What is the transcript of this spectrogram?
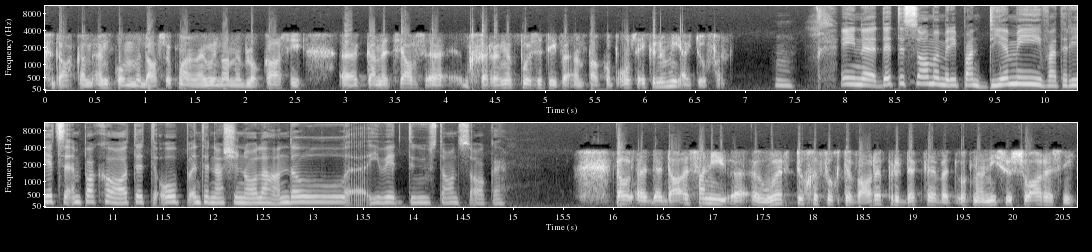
daar kan inkom en daar's ook maar nou en dan 'n blokkade, uh, kan dit selfs 'n uh, geringe positiewe impak op ons ekonomie uitoefen. Hmm. En uh, dit is same met die pandemie wat reeds 'n impak gehad het op internasionale handel, uh, jy weet, hoe staan sake? Wel, uh, daar is van die uh, hoër toegevoegde waardeprodukte wat ook nou nie so swaar is nie,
